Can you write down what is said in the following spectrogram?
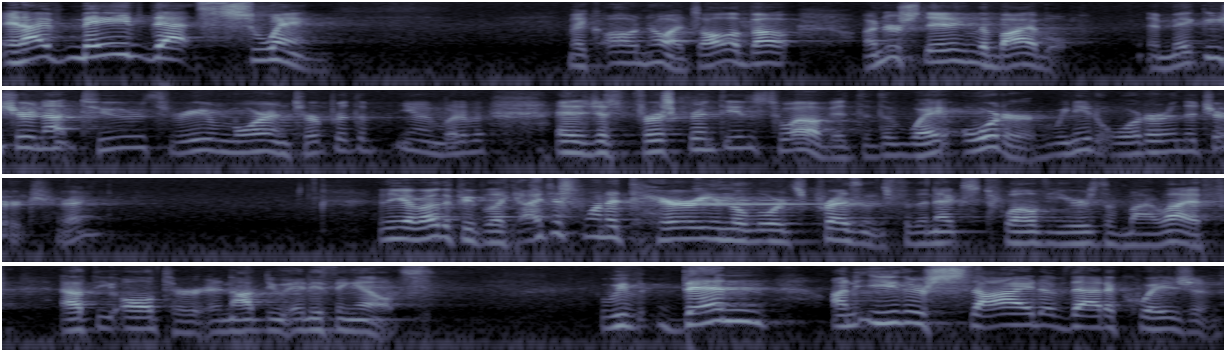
And I've made that swing. Like, oh no, it's all about understanding the Bible and making sure not two or three or more interpret the, you know, whatever. And it's just 1 Corinthians 12. It's the way order. We need order in the church, right? And you have other people like, I just want to tarry in the Lord's presence for the next 12 years of my life at the altar and not do anything else. We've been on either side of that equation.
